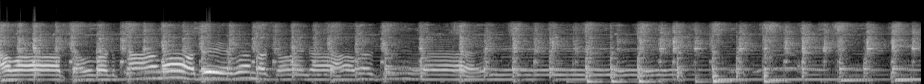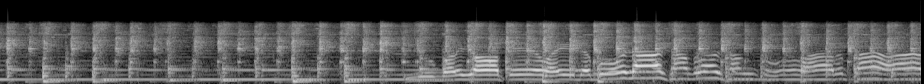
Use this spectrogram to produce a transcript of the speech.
આવા તલક તાણા દેવ નકણ આવશે ગુગળ્યો તે વૈદ બોલા સાંભળો સંતો વાર્તા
